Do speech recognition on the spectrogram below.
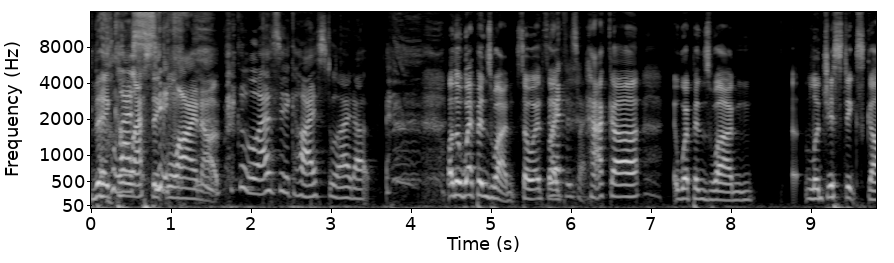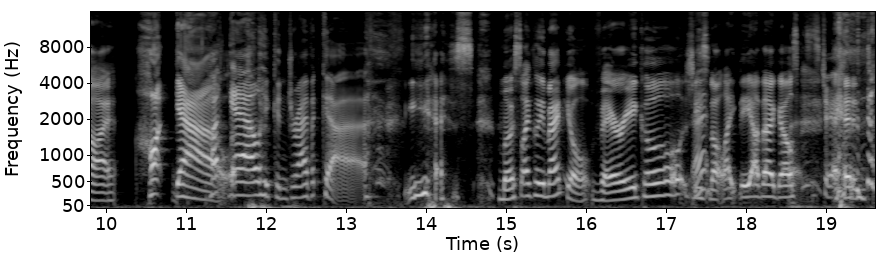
the classic, Classic. lineup. Classic heist lineup. Oh, the weapons one. So it's like weapons hacker, weapons one, logistics guy, hot gal. Hot gal who can drive a car. Yes. Most likely manual. Very cool. She's Yeah. not like the other girls. true. And,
